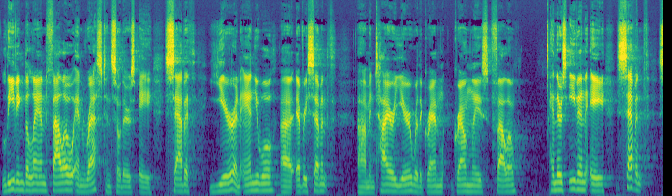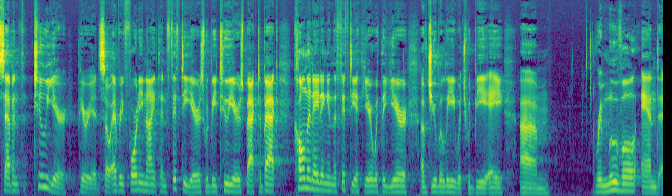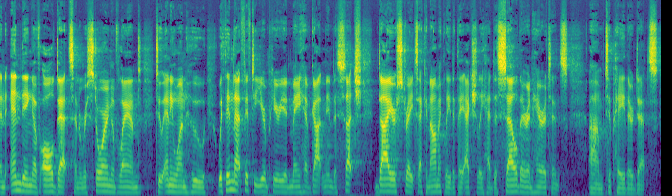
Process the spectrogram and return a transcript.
leaving the land fallow and rest. And so there's a Sabbath year, an annual, uh, every seventh um, entire year where the ground, ground lays fallow. And there's even a seventh, seventh, two year period. So every 49th and 50 years would be two years back to back, culminating in the 50th year with the year of Jubilee, which would be a um, removal and an ending of all debts and a restoring of land to anyone who, within that 50 year period, may have gotten into such dire straits economically that they actually had to sell their inheritance um, to pay their debts.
